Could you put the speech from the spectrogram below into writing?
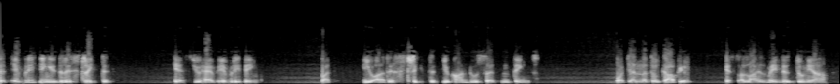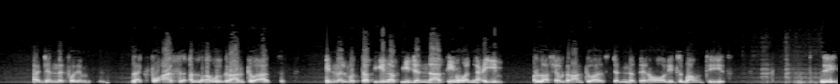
That everything is restricted. Yes, you have everything, but you are restricted. You can't do certain things. وَجَنَّةُ kafir. Yes, Allah has made this dunya a jannat for them. Like for us, Allah will grant to us, إِنَّ الْمُتَّقِينَ فِي جَنَّاتٍ وَنَعِيمٍ Allah shall grant to us Jannat and all its bounties. See?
